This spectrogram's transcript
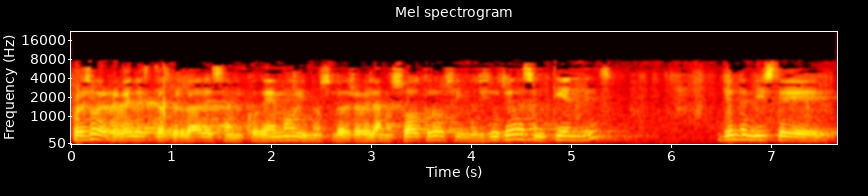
Por eso le revela estas verdades a Nicodemo y nos las revela a nosotros y nos dice, ¿ya las entiendes? ¿Ya entendiste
